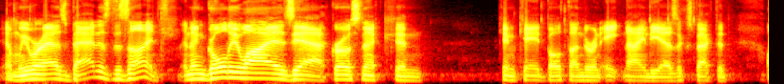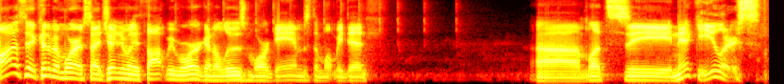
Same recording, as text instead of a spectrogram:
And we were as bad as designed. And then goalie-wise, yeah, Grosenick and Kinkaid both under an 890 as expected. Honestly, it could have been worse. I genuinely thought we were going to lose more games than what we did. Um, let's see. Nick Ehlers.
